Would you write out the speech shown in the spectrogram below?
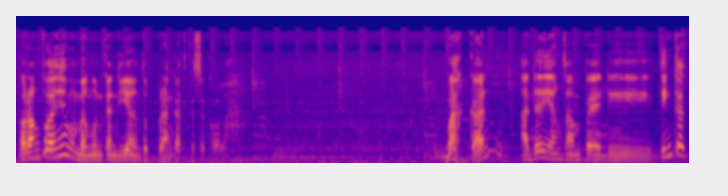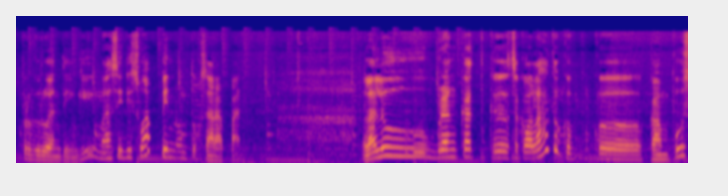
orang tuanya membangunkan dia untuk berangkat ke sekolah. Bahkan ada yang sampai di tingkat perguruan tinggi masih disuapin untuk sarapan. Lalu berangkat ke sekolah atau ke, ke kampus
